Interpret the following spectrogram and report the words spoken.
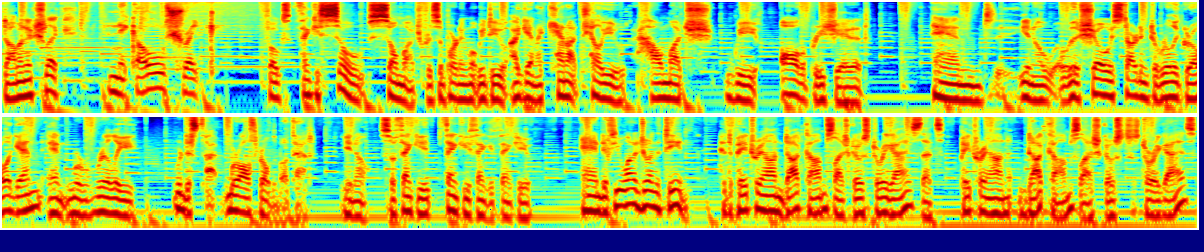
Dominic Schlick. Nicole Shrake. Folks, thank you so, so much for supporting what we do. Again, I cannot tell you how much we all appreciate it. And, you know, the show is starting to really grow again, and we're really, we're just, uh, we're all thrilled about that, you know? So thank you, thank you, thank you, thank you. And if you want to join the team, head to patreon.com slash ghost story guys. That's patreon.com slash ghost story guys.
